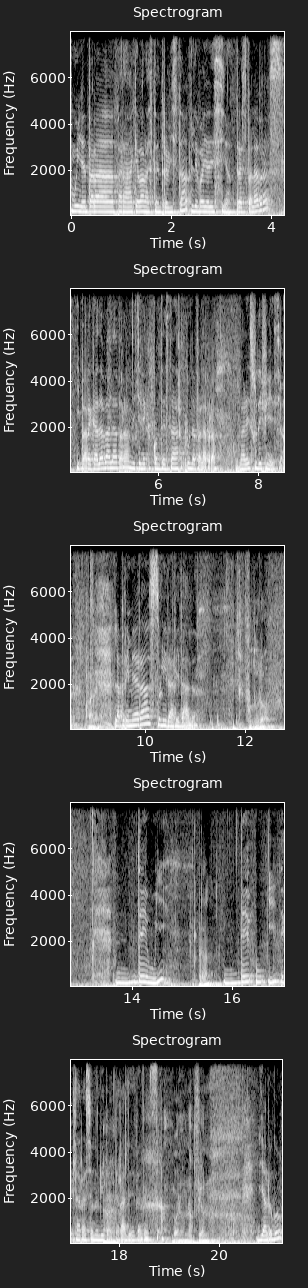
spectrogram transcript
Muy bien, para, para acabar esta entrevista le voy a decir tres palabras y para cada palabra me tiene que contestar una palabra, ¿vale? Su definición. Vale. La primera, solidaridad. Futuro. DUI. ¿Perdón? DUI, Declaración Unilateral de Independencia. Bueno, una opción. Diálogo.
